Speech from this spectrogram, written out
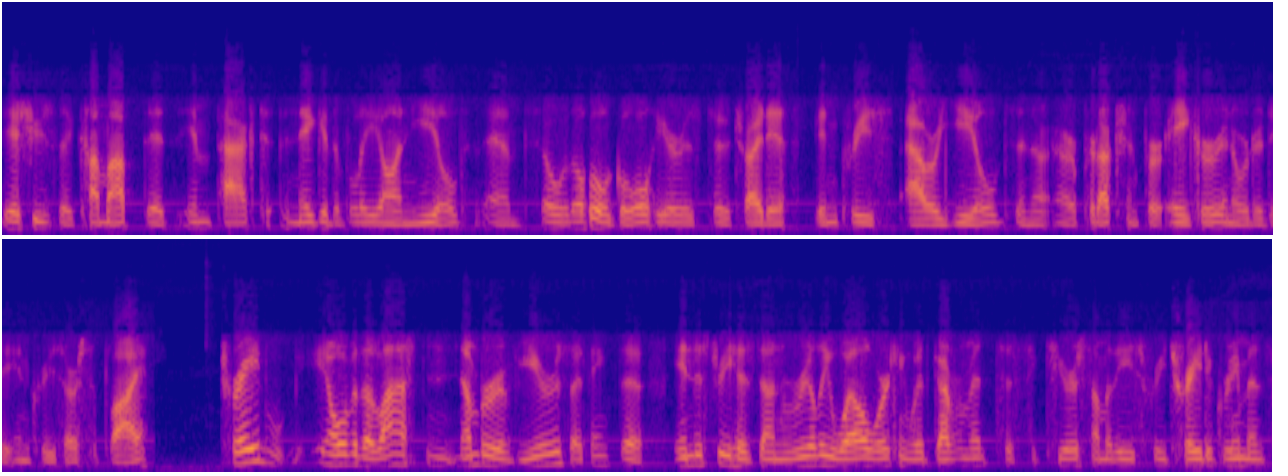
issues that come up that impact negatively on yield. And so the whole goal here is to try to increase our yields and our, production per acre in order to increase our supply trade, you know, over the last number of years, I think the industry has done really well working with government to secure some of these free trade agreements,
